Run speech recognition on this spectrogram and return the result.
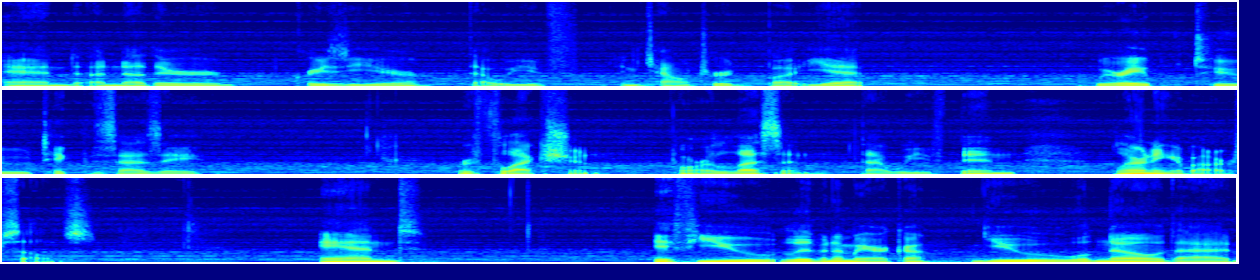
and another crazy year that we've encountered, but yet we're able to take this as a reflection or a lesson that we've been learning about ourselves. And if you live in America, you will know that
